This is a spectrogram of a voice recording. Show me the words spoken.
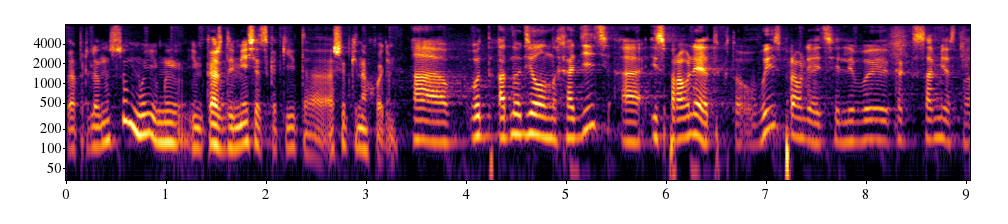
определенную сумму, и мы им каждый месяц какие-то ошибки находим. А вот одно дело находить, а исправляет кто? Вы исправляете или вы как-то совместно?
